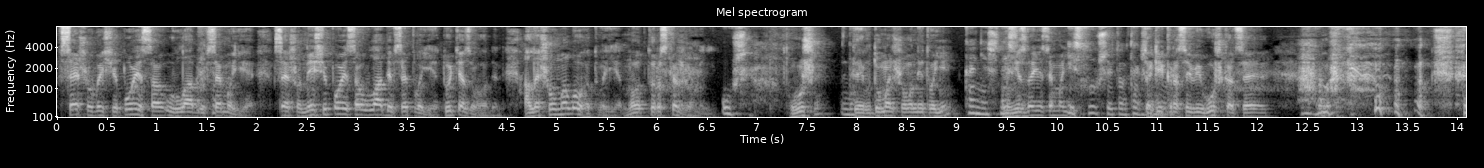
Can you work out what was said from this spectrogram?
Все, що вище пояса у влади, все моє. Все, що нижче пояса у влади, все твоє. Тут я згоден. Але що у малого твоє? Ну от розкажи мені. Уши. Уші? Да. Ти думаєш, що вони твої? Конечно. Мені здається, мої. И слушает он так же. Такі красиві вушка, це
